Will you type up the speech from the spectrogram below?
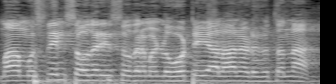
మా ముస్లిం సోదరి సోదరమణులు ఓటేయాలా అని అడుగుతున్నా.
